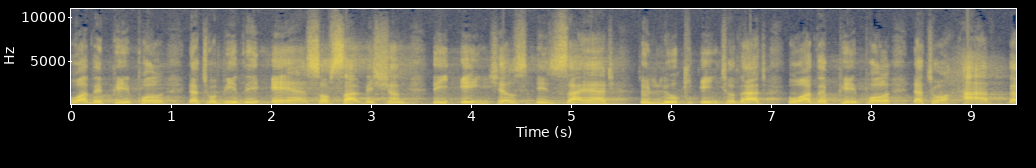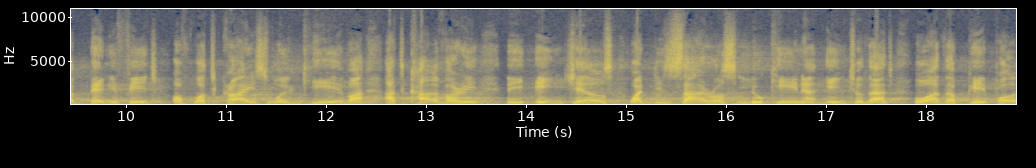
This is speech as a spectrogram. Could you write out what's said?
Who are the people that will be the heirs of salvation? The angels desired to look into that. Who are the people that will have the benefit of what Christ will give at Calvary? The angels were desirous looking into that. Who are the people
